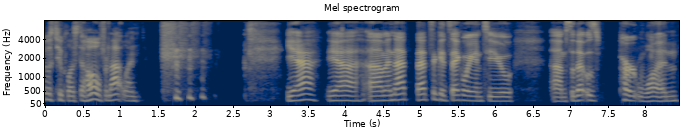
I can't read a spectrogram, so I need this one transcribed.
it was too close to home for that one. Yeah, yeah, um, and that that's a good segue into. Um, so that was part one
